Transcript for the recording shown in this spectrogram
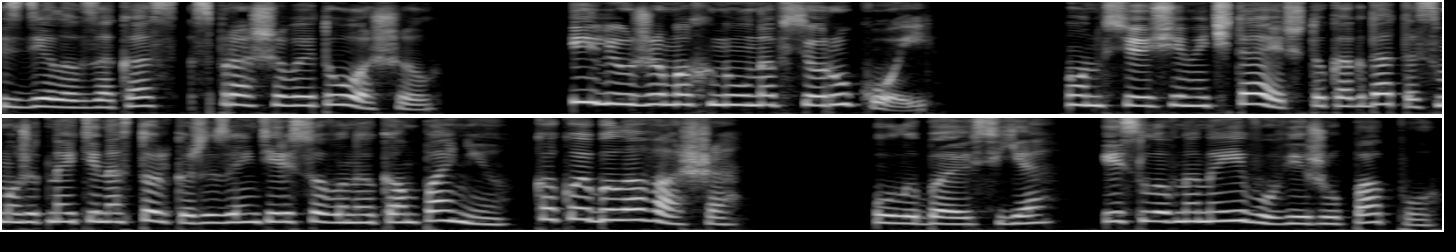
Сделав заказ, спрашивает Уошил. «Или уже махнул на все рукой?» Он все еще мечтает, что когда-то сможет найти настолько же заинтересованную компанию, какой была ваша. Улыбаюсь я и словно наяву вижу папу,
